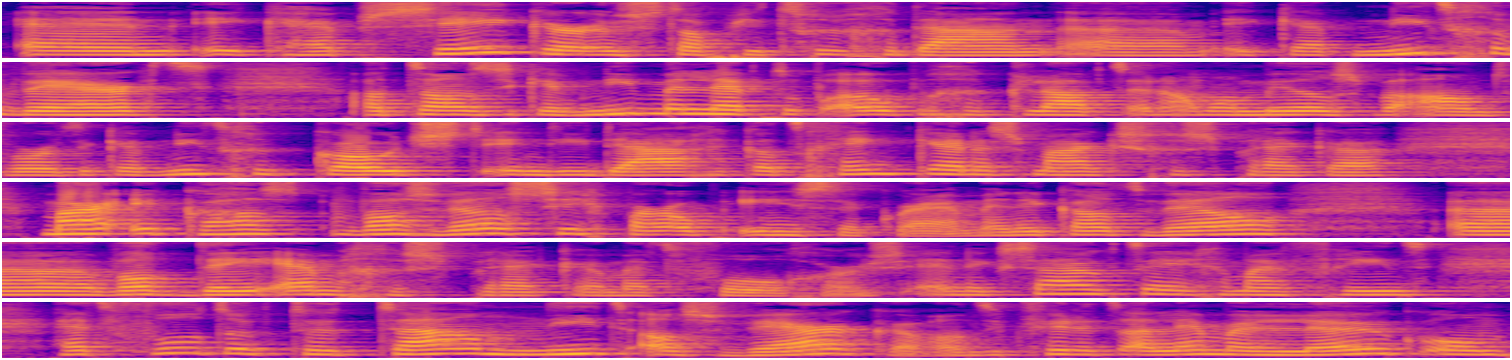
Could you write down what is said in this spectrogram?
En ik heb zeker een stapje terug gedaan. Ehm, ik heb niet gewerkt. Althans, ik heb niet mijn laptop opengeklapt en allemaal mails beantwoord. Ik heb niet gecoacht in die dagen. Ik had geen kennismakingsgesprekken. Maar ik was wel zichtbaar op Instagram. En ik had wel uh, wat DM-gesprekken met volgers. En ik zei ook tegen mijn vriend: Het voelt ook totaal niet als werken. Want ik vind het alleen maar leuk om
